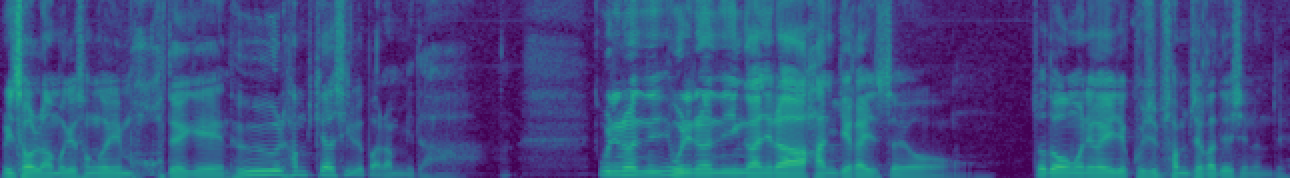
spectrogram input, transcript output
우리 전라목의 성도님 모두에게 늘 함께 하시길 바랍니다. 우리는 우리는 인간이라 한계가 있어요. 저도 어머니가 이제 93세가 되시는데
